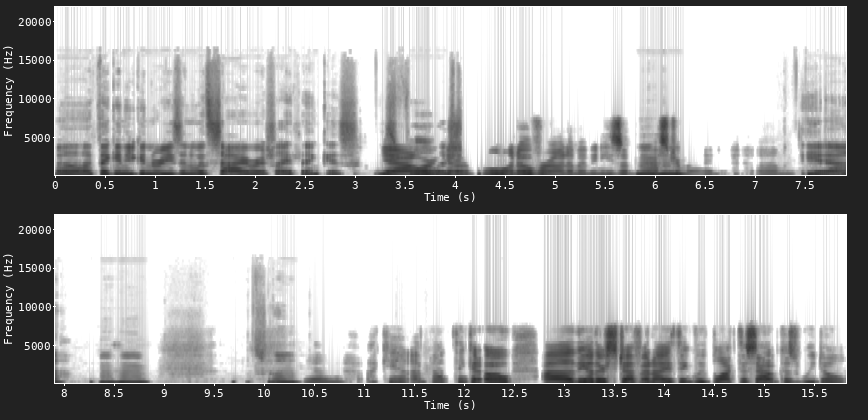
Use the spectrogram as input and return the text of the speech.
Uh, thinking you can reason with Cyrus, I think, is. yeah or, foolish. or pull one over on him i mean he's a Mhm. mastermind um, Yeah. Mm-hmm. So, Yeah, I can't. I'm not thinking. Oh, uh, the other stuff, and I think we blocked this out because we don't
